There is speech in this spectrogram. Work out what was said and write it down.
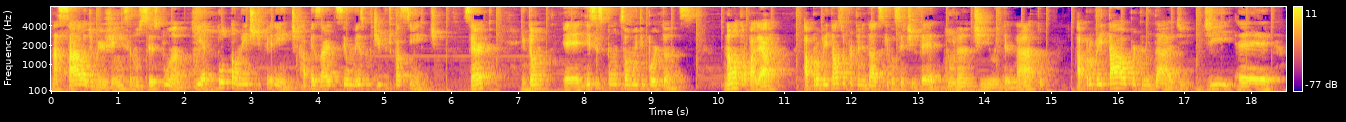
na sala de emergência no sexto ano, que é totalmente diferente, apesar de ser o mesmo tipo de paciente, certo? Então é, esses pontos são muito importantes. Não atrapalhar, aproveitar as oportunidades que você tiver durante o internato, aproveitar a oportunidade de é,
